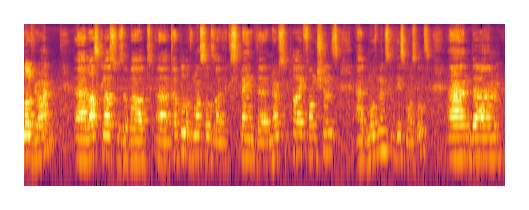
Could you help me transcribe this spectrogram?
Hello everyone. Uh, last class was about a couple of muscles. I've explained the nerve supply, functions, and movements of these muscles. And um,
